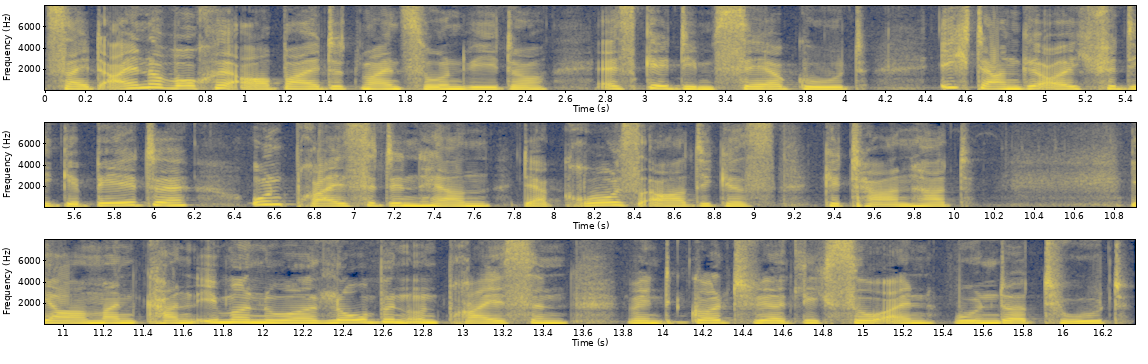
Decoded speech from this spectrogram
Seit einer Woche arbeitet mein Sohn wieder. Es geht ihm sehr gut. Ich danke euch für die Gebete und preise den Herrn, der Großartiges getan hat ja, man kann immer nur loben und preisen, wenn Gott wirklich so ein Wunder tut.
